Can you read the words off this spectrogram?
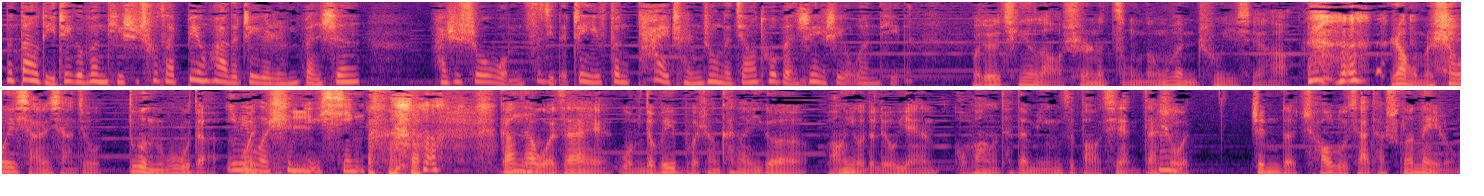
那到底这个问题是出在变化的这个人本身，还是说我们自己的这一份太沉重的交托本身也是有问题的？我觉得青音老师呢，总能问出一些哈，让我们稍微想一想就顿悟的。因为我是女性。刚才我在我们的微博上看到一个网友的留言，我忘了他的名字，抱歉，但是我。真的抄录下他说的内容。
